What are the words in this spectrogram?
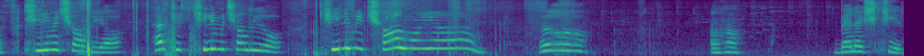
Öf, kilimi çaldı ya. Herkes kilimi çalıyor. Kilimi çalmayın. Ah. Aha. Beleş kil.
